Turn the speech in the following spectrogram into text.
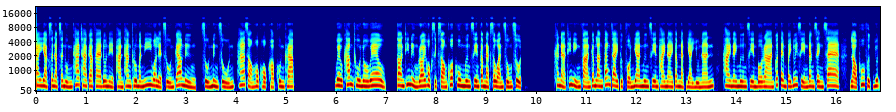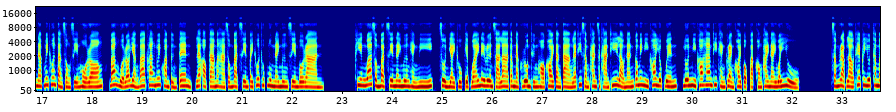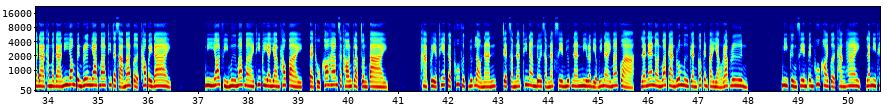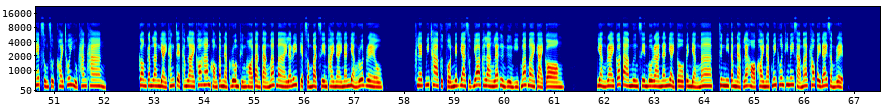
รอยากสนับสนุนค่าชากาแฟโดเนทผ่านทาง True Money Wallet 091 010 5266 ขอบคุณครับ Welcome to Novel ตอนที่ 162 ควบคุมเมืองเซียนตำหนักสวรรค์สูงสุด ขณะที่หนิงฝานกำลังตั้งใจฝึกฝนยานเมืองเซียนภายในตำหนักใหญ่อยู่นั้น ภายในเมืองเซียนโบราณก็เต็มไปด้วยเสียงดังเซ็งแซ่เหล่าผู้ฝึกยุทธนับไม่ถ้วนต่างส่งเสียงโห่ร้อง บ้างหัวเราะอย่างบ้าคลั่งด้วยความตื่นเต้น และออกตามมหาสมบัติเซียนไปทั่วทุกมุมในเมืองเซียนโบราณ พียงว่าสมบัติเซียนในเมืองแห่งนี้ ส่วนใหญ่ถูกเก็บไว้ในเรือนศาลาตำหนักรวมถึงหอคอยต่างๆ และที่สำคัญสถานที่เหล่านั้นก็ไม่มีข้อยกเว้นล้วนมีข้อห้ามที่แข็งแกร่งคอยปกปักของภายในไว้อยู่สำหรับเหล่าเทพยุทธธรรมดาธรรมดานี่ย่อมเป็นเรื่องยากมากที่จะสามารถเปิดเข้าไปได้ มียอดฝีมือมากมายที่พยายามเข้าไป แต่ถูกข้อห้ามสะท้อนกลับจนตาย หากเปรียบเทียบกับผู้ฝึกยุทธเหล่านั้นเจ็ดสำนักที่นำโดยสำนักเซียนยุทธนั้นมีระเบียบวินัยมากกว่า และแน่นอนว่าการร่วมมือกันก็เป็นไปอย่างราบรื่น มีกึ่งเซียนเป็นผู้คอยเปิดทางให้ และมีเทพสูงสุดคอยช่วยอยู่ข้างๆ กองกำลังใหญ่ทั้งเจ็ดทำลายข้อห้ามของตำหนักรวมถึงหอต่างๆ มากมายและรีบเก็บสมบัติเซียนภายในนั้นอย่างรวดเร็ว เคล็ดวิชาฝึกฝนเม็ดยาสุดยอดพลังและอื่นๆ อีกมากมายก่ายกอง อย่างไรก็ตามเมืองเซียนโบราณนั้นใหญ่โตเป็นอย่างมาก จึงมีตำหนักและหอคอยนับไม่ถ้วนที่ไม่สามารถเข้าไปได้สำเร็จ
